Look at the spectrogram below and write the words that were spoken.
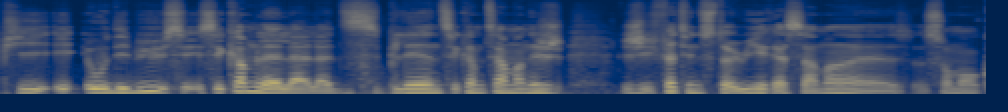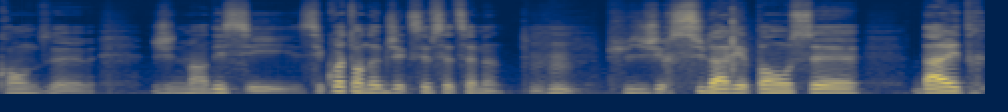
Puis et- au début, c'est comme la, la- la discipline. C'est comme, tu sais, à un moment donné, j'ai fait une story récemment euh, sur mon compte. euh, j'ai demandé c'est c'est quoi ton objectif cette semaine? Mhm. Puis j'ai reçu la réponse d'être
